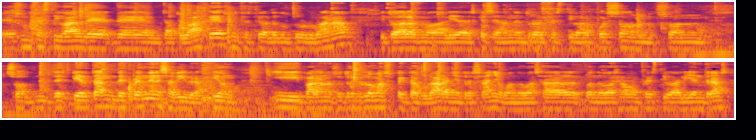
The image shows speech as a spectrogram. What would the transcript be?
es un festival de, de tatuajes, un festival de cultura urbana, y todas las modalidades que se dan dentro del festival pues son, son, son despiertan, desprenden esa vibración, y para nosotros es lo más espectacular año tras año. Cuando vas, a, cuando vas a un festival y entras,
